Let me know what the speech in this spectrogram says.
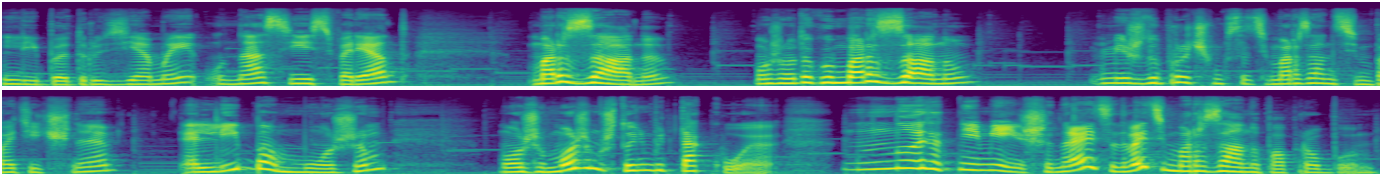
либо, друзья мои, у нас есть вариант Марзана. Можем вот такую Марзану. Между прочим, кстати, Марзана симпатичная. Либо можем, можем, можем что-нибудь такое. Ну, этот мне меньше нравится. Давайте Марзану попробуем.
